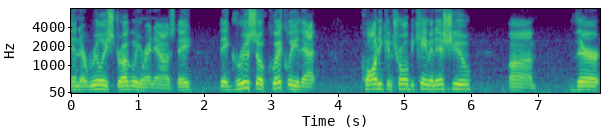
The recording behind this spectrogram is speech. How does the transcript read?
and they're really struggling right now. Is they they grew so quickly that quality control became an issue. Um, their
